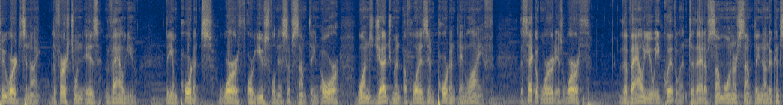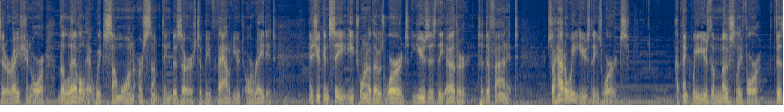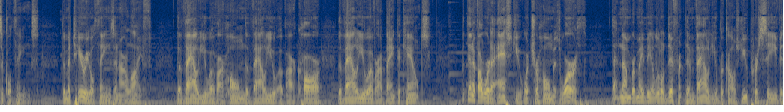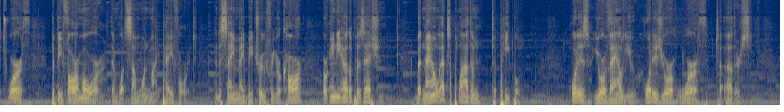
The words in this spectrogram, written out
Two words tonight. The first one is value, the importance, worth, or usefulness of something, or one's judgment of what is important in life. The second word is worth, the value equivalent to that of someone or something under consideration, or the level at which someone or something deserves to be valued or rated. As you can see, each one of those words uses the other to define it. So, how do we use these words? I think we use them mostly for physical things, the material things in our life, the value of our home, the value of our car, the value of our bank accounts. But then, if I were to ask you what your home is worth, that number may be a little different than value because you perceive its worth to be far more than what someone might pay for it and the same may be true for your car or any other possession. But now let's apply them to people. What is your value? What is your worth to others?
